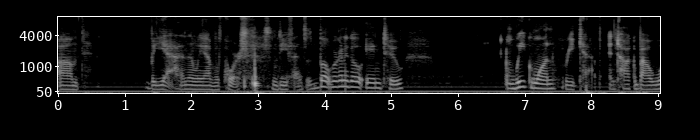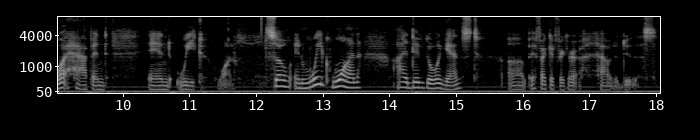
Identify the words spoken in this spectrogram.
Um, but yeah, and then we have, of course, some defenses. But we're going to go into week one recap and talk about what happened in week one. So, in week one, I did go against, um, if I could figure out how to do this.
